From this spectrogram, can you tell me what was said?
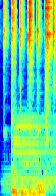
Música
